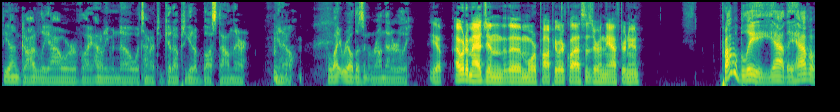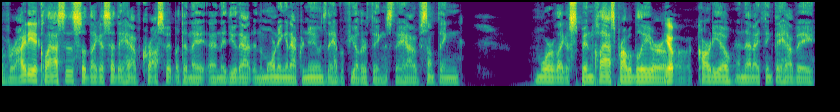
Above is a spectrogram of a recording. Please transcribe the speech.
the ungodly hour of like I don't even know what time I have to get up to get a bus down there. You know, the light rail doesn't run that early. Yep. I would imagine the more popular classes are in the afternoon. Probably, yeah. They have a variety of classes. So, like I said, they have CrossFit, but then they and they do that in the morning and afternoons. They have a few other things. They have something more of like a spin class, probably, or a, Yep. a cardio, and then I think they have a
